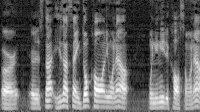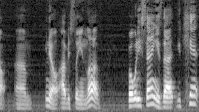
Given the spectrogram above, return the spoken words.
Or, or it's not. He's not saying don't call anyone out when you need to call someone out. Um, you know, obviously in love. But what he's saying is that you can't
